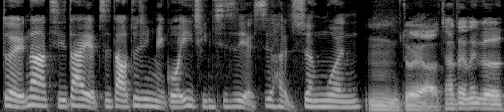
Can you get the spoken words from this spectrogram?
对，那其实大家也知道，最近美国疫情其实也是很升温。嗯，对啊，他的那个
